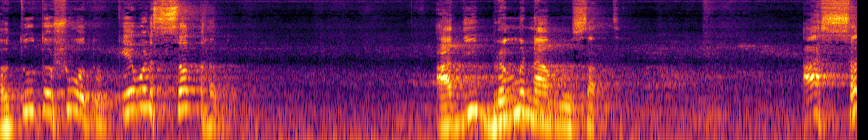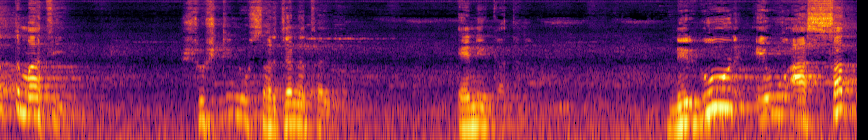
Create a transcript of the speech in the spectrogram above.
હતું તો શું હતું? કેવળ સત હતું. આદિ બ્રહ્મ નામનું સત. આ સતમાંથી સૃષ્ટિનું સર્જન થયું. એની કથા. નિર્ગુણ એવું આ સત,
